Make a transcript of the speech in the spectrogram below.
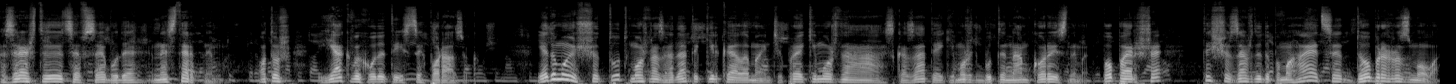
Зрештою, це все буде нестерпним. Отож, як виходити із цих поразок? Я думаю, що тут можна згадати кілька елементів, про які можна сказати, які можуть бути нам корисними. По-перше, те, що завжди допомагає, це добра розмова,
